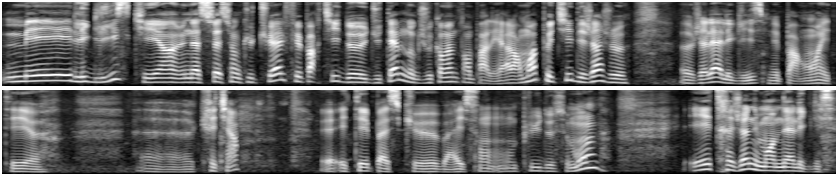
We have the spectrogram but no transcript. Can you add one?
Mais l'Église, qui est une association culturelle, fait partie du thème, donc je vais quand même t'en parler. Alors moi, petit, déjà, j'allais à l'Église. Mes parents étaient chrétiens. Euh, était parce que bah, ils sont plus de ce monde. Et très jeune, ils m'ont amené à l'église.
